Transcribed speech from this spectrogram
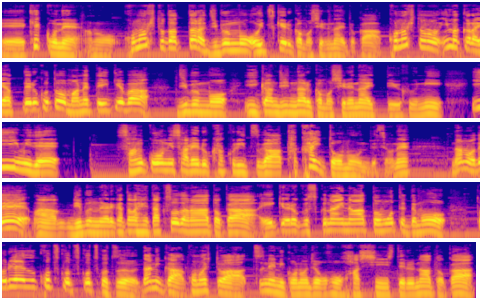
えー、結構ね、あの、この人だったら自分も追いつけるかもしれないとか、この人の今からやってることを真似ていけば、自分もいい感じになるかもしれないっていう風に、いい意味で参考にされる確率が高いと思うんですよね。なので、まあ、自分のやり方は下手くそだなとか、影響力少ないなと思ってても、とりあえずコツコツコツコツ、何かこの人は常にこの情報を発信してるなとか、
